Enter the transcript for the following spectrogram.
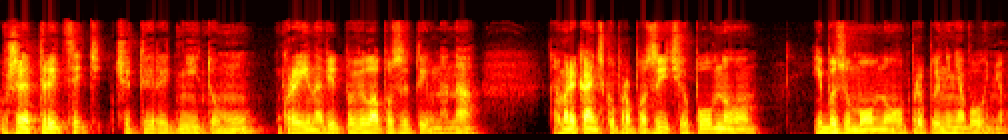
Вже 34 дні тому Україна відповіла позитивно на американську пропозицію повного і безумовного припинення вогню.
